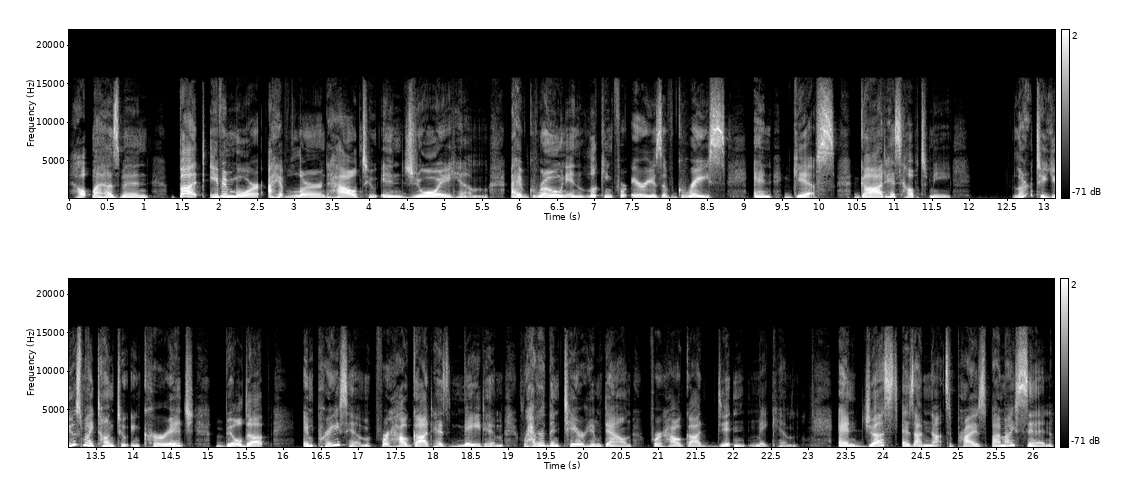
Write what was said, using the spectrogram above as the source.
help my husband but even more, I have learned how to enjoy Him. I have grown in looking for areas of grace and gifts. God has helped me learn to use my tongue to encourage, build up, and praise Him for how God has made Him rather than tear Him down for how God didn't make Him. And just as I'm not surprised by my sin,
